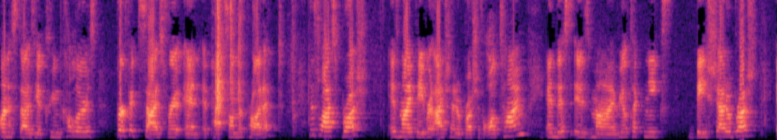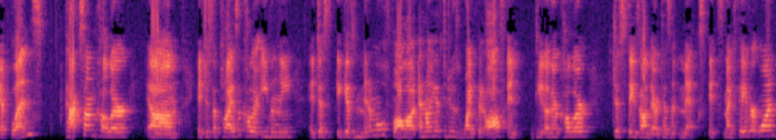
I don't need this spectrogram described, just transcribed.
Anastasia Cream Colors. Perfect size for it and it packs on the product. This last brush is my favorite eyeshadow brush of all time. And this is my Real Techniques base shadow brush. It blends, packs on color, um, it just applies the color evenly. It just it gives minimal fallout and all you have to do is wipe it off and the other color just stays on there. It doesn't mix. It's my favorite one.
